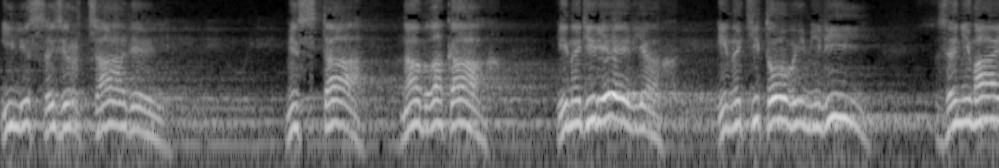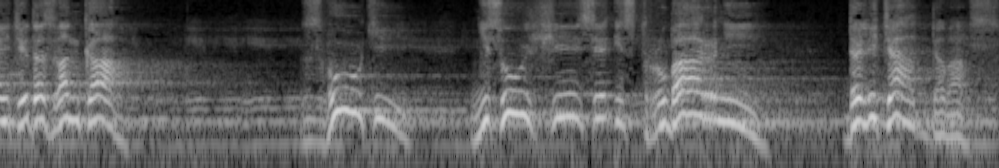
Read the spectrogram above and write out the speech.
или Созерцавель. Места на облаках и на деревьях, и на китовой мели занимайте до звонка. Звуки, несущиеся из трубарни, долетят до вас.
